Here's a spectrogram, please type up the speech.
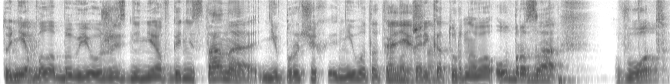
то не было бы в его жизни ни Афганистана, ни прочих, ни вот этого Конечно. карикатурного образа. Вот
